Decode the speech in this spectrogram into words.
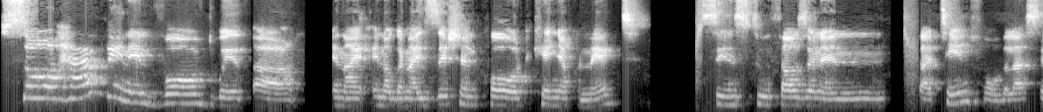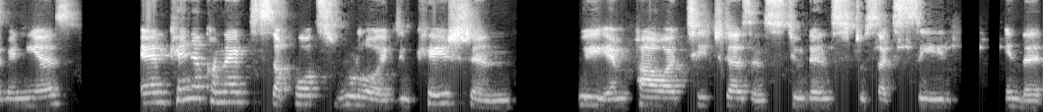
So I have been involved with uh, an, an organization called Kenya Connect since 2013 for the last seven years. And Kenya Connect supports rural education we empower teachers and students to succeed in the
